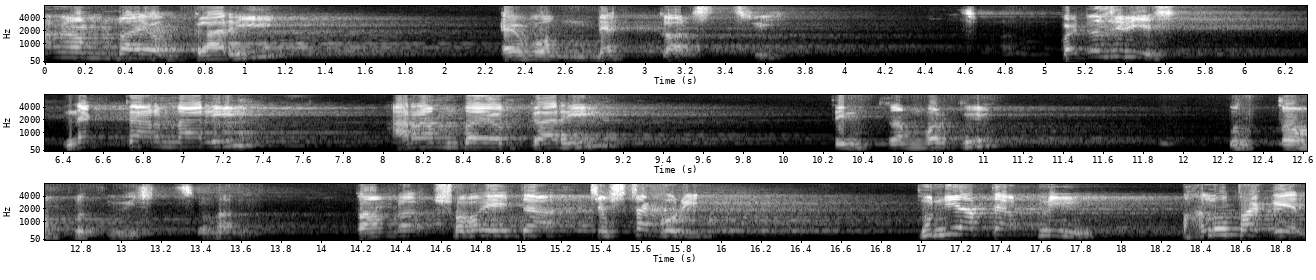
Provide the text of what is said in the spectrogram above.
আরামদায়ক গাড়ি এবং নেককার স্ত্রী কয়টা জিনিস নেককার নারী, আরামদায়ক গাড়ি তিন নম্বর কি উত্তম প্রতিবেশী, সুবহানাল্লাহ। তো আমরা সবাই এটা চেষ্টা করি। দুনিয়াতে আপনি ভালো থাকেন,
